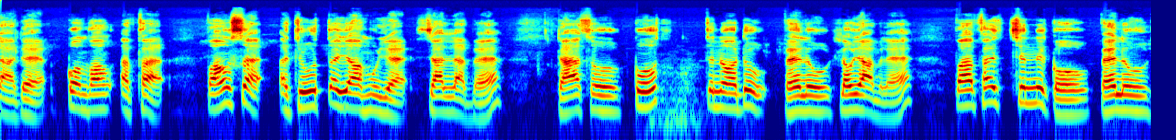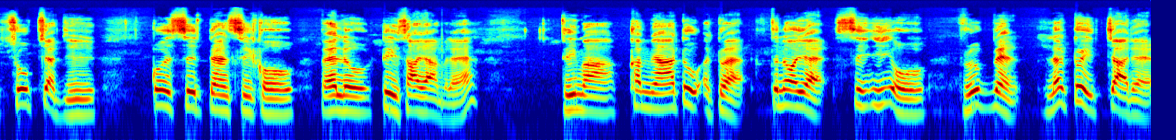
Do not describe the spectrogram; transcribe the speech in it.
လာတဲ့ compound effect ပေါင်းဆက်အကျိုးသက်ရောက်မှုရဲ့ရလတ်ပဲဒါဆိုကိုကျွန်တော်တို့ဘယ်လိုလုပ်ရမလဲ perfectionist ကိုဘယ်လိုရှိုးဖြတ်ပြီး consistency ကို ဘယ်လိုတည်ဆောက်ရမလဲဒီမှာခမားတို့အတွက်ကျွန်တော်ရဲ့ CEO Ruben လက်တွေ့ကြတဲ့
